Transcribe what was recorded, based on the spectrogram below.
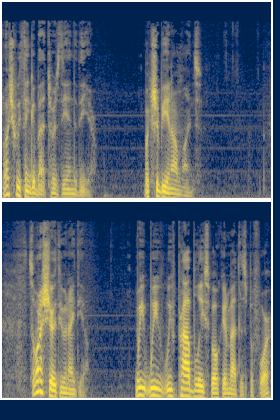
What should we think about towards the end of the year? What should be in our minds? So I want to share with you an idea. We we we've probably spoken about this before,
